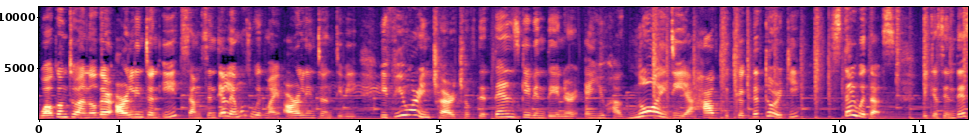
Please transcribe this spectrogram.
Welcome to another Arlington Eats. I'm Cynthia Lemos with my Arlington TV. If you are in charge of the Thanksgiving dinner and you have no idea how to cook the turkey, stay with us because in this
